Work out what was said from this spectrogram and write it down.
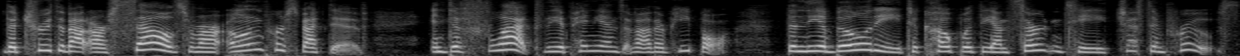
the truth about ourselves from our own perspective and deflect the opinions of other people, then the ability to cope with the uncertainty just improves.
